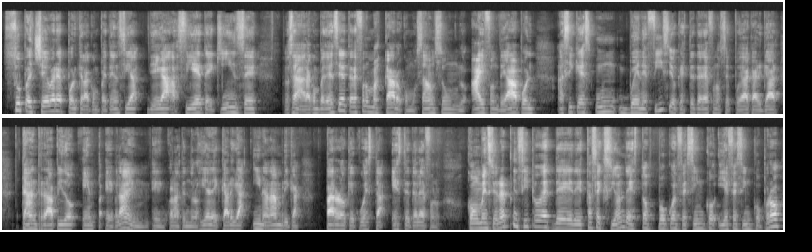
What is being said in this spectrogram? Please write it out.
súper chévere porque la competencia llega a 7, 15, o sea, la competencia de teléfonos más caros como Samsung, los iPhone de Apple. Así que es un beneficio que este teléfono se pueda cargar tan rápido en, eh, con la tecnología de carga inalámbrica para lo que cuesta este teléfono. Como mencioné al principio de, esta sección de estos Poco F5 y F5 Pro,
